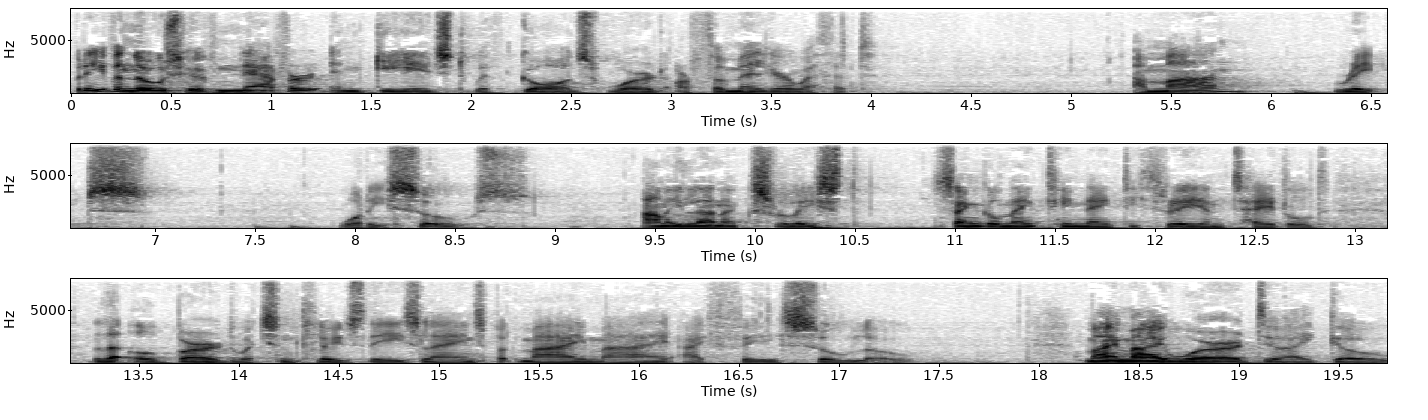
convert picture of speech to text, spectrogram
But even those who have never engaged with God's word are familiar with it. A man reaps what he sows. Annie Lennox released single 1993 entitled Little Bird, which includes these lines But my, my, I feel so low. My, my, where do I go?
